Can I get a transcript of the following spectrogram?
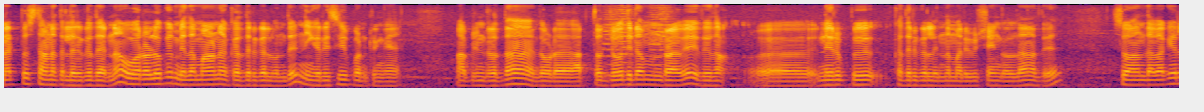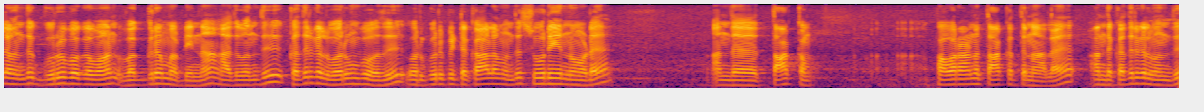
நட்பு ஸ்தானத்தில் இருக்குதுன்னா ஓரளவுக்கு மிதமான கதிர்கள் வந்து நீங்கள் ரிசீவ் பண்ணுறீங்க அப்படின்றது தான் இதோட அர்த்தம். ஜோதிடம்ன்றாவே இதுதான். நெருப்பு கதிர்கள் இந்த மாதிரி விஷயங்கள் தான் அது. ஸோ அந்த வகையில் வந்து குரு பகவான் வக்ரம் அப்படின்னா அது வந்து கதிர்கள் வரும்போது ஒரு குறிப்பிட்ட காலம் வந்து சூரியனோட அந்த தாக்கம் பவரான தாக்கத்தினால அந்த கதிர்கள் வந்து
